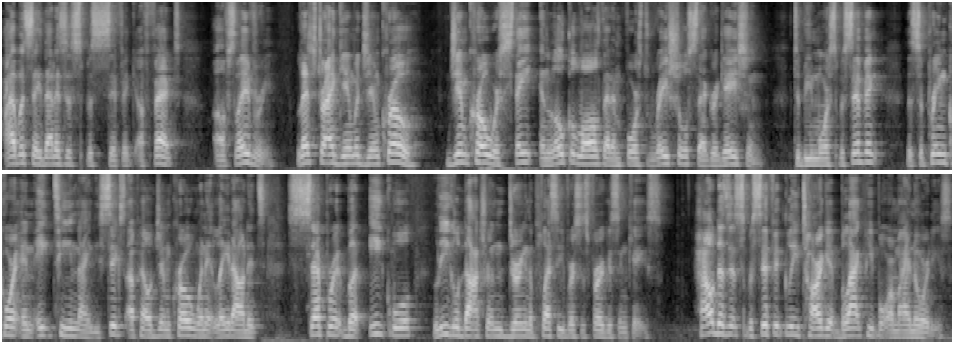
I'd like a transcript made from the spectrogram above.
I would say that is a specific effect of slavery. Let's try again with Jim Crow. Jim Crow were state and local laws that enforced racial segregation. To be more specific, the Supreme Court in 1896 upheld Jim Crow when it laid out its separate but equal legal doctrine during the Plessy versus Ferguson case. How does it specifically target black people or minorities?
